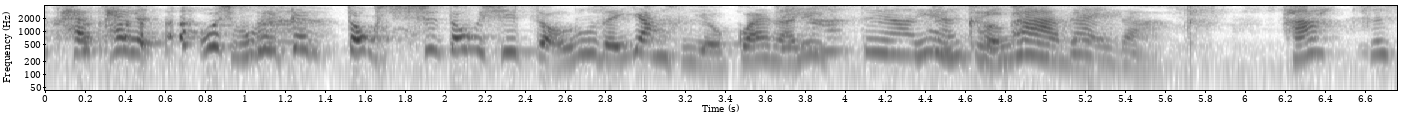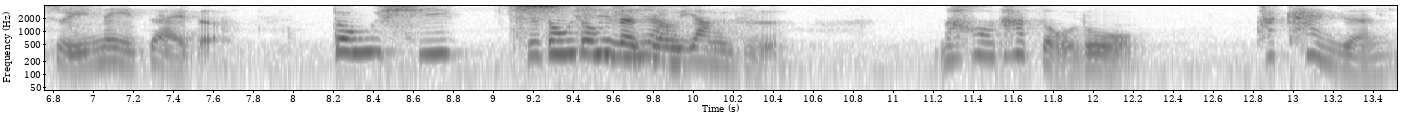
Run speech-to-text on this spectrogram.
他他的为什么会跟东吃东西走路的样子有关呢？你对啊，对啊，你很可怕在的，哈，是属于内在的。东西吃东西的时候样样子，然后他走路，他看人，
